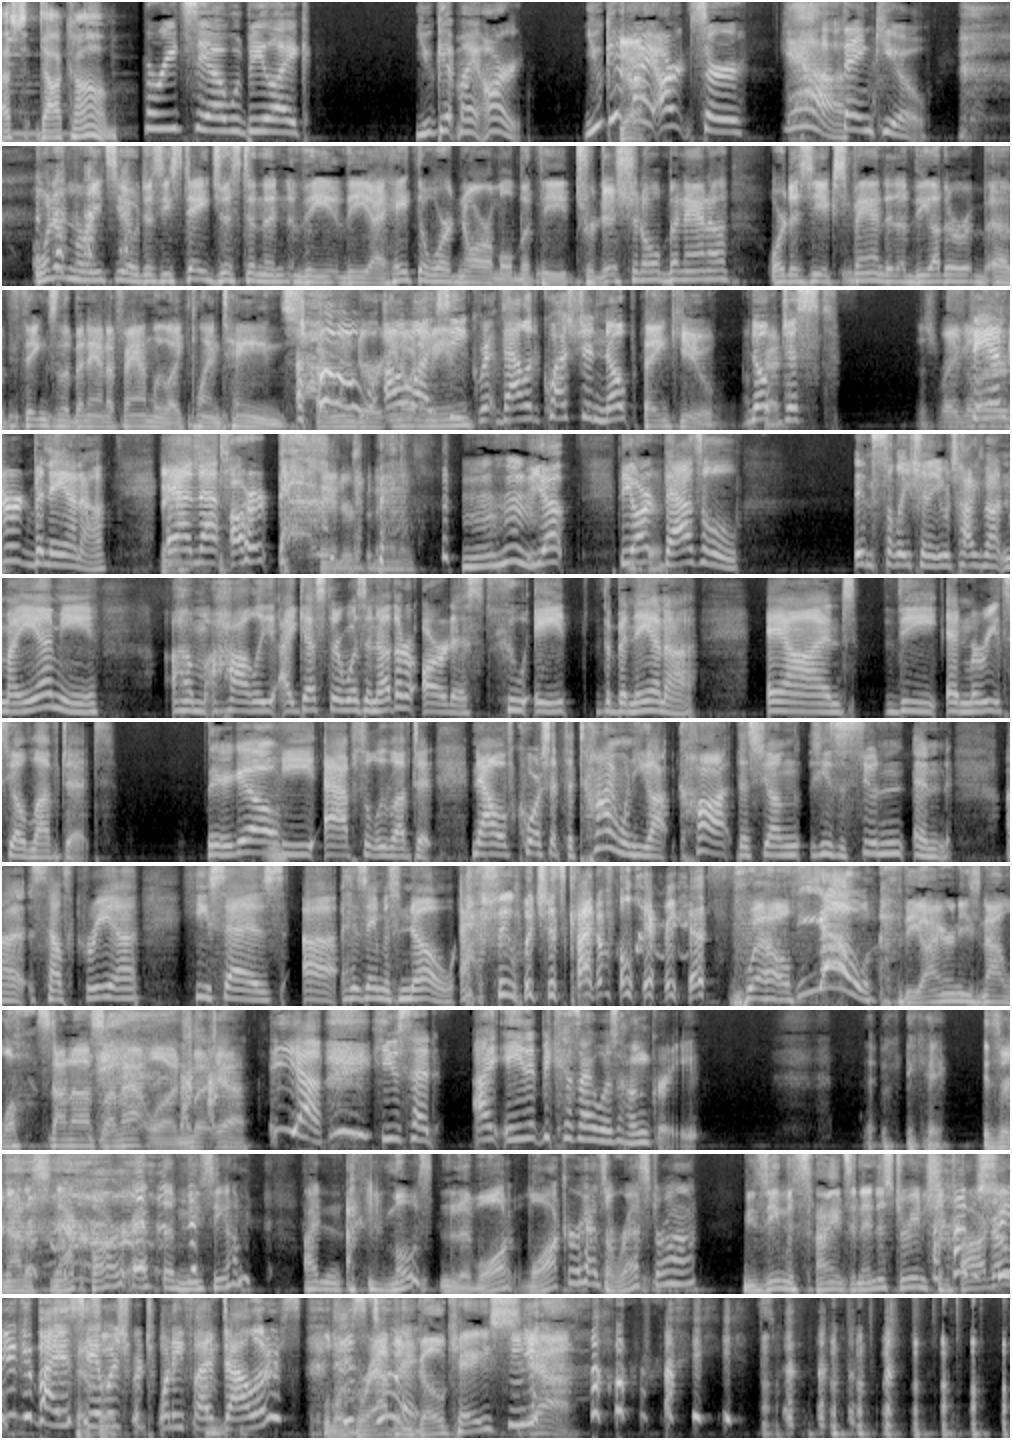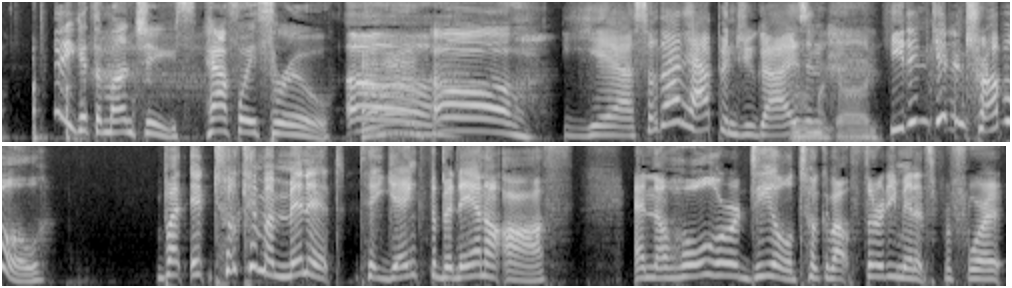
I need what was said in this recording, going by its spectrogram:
UAPpodcast.com. Maurizio would be like, You get my art. You get Yeah. my art, sir. Yeah. Thank you. I wonder if Maurizio does he stay just in the the the I hate the word normal, but the traditional banana, or does he expand it the other uh, things in the banana family like plantains? I wonder. You know oh, what I I mean? see. Gr- Valid question. Nope. Thank you. Nope. Just Just regular standard banana. Standard. And that art. standard bananas. mm-hmm. yep. The Art Okay. Basel installation that you were talking about in Miami, um, Holly, I guess there was another artist who ate the banana and the and Maurizio loved it. There you go. He absolutely loved it. Now, of course, at the time when he got caught, this young, he's a student in uh, South Korea. He says uh, his name is No, actually, which is kind of hilarious. Well, No, the irony's not lost on us on that one, but yeah. yeah. He said, I ate it because I was hungry. Okay. Is there not a snack bar at the museum? I, I most the Wa- Walker has a restaurant. Museum of Science and Industry in Chicago. I'm sure you could buy a That's a sandwich for $25. little Just grab do and it. go case. Yeah. Hey, you get the munchies halfway through. Oh. oh. Yeah, so that happened, you guys. Oh, and my God. he didn't get in trouble. But it took him a minute to yank the banana off, and the whole ordeal took about 30 minutes before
